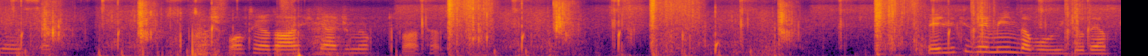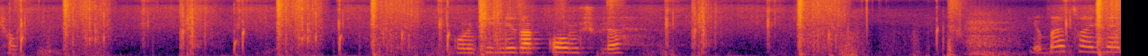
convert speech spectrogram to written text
Neyse. Taş baltaya daha ihtiyacım yoktu zaten. Belli ki zemin de bu videoda yapacağım. 12. dakika olmuş bile. Ya ben senden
